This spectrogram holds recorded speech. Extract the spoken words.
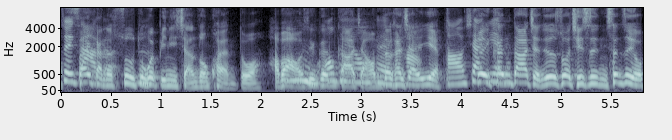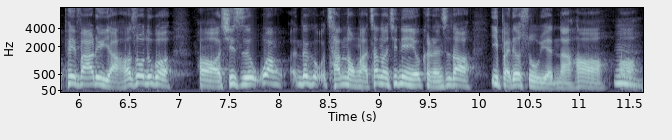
对塞港的速度会比你想象中快很多，好不好？我先跟大家讲，我们再看下一页。好。所以跟大家讲就是说，其实你甚至有配发率啊。他说如果哦，其实万那个长隆啊，长隆今年有可能是到一百六十五元呐，哈哦，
